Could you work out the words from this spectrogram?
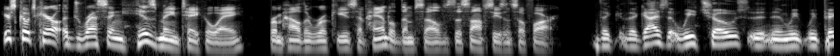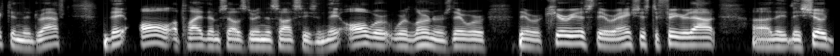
Here's Coach Carroll addressing his main takeaway from how the rookies have handled themselves this offseason so far the the guys that we chose and we, we picked in the draft, they all applied themselves during this offseason. They all were, were learners. They were they were curious. They were anxious to figure it out. Uh, they they showed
